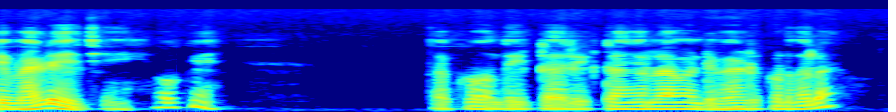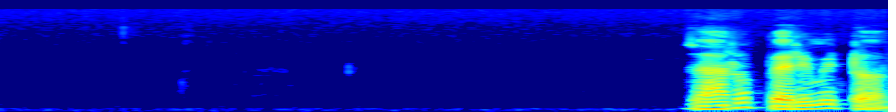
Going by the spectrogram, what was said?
डिवाइड होके ତାକୁ ଦୁଇଟା ରେକ୍ଟାଙ୍ଗଲ୍ ଆମେ ଡିଭାଇଡ଼ କରିଦେଲେ ଯାହାର ପେରିମିଟର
